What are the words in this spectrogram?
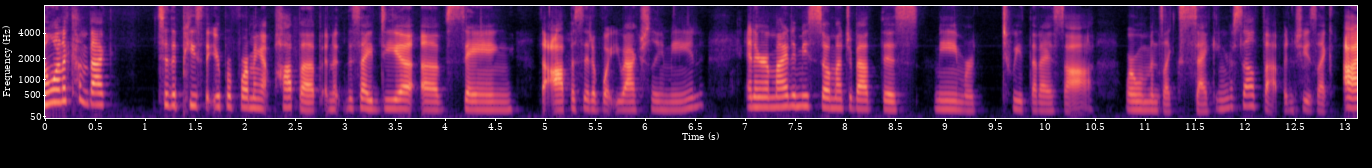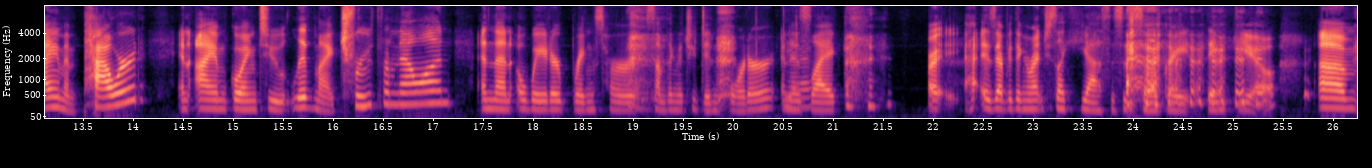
I want to come back to the piece that you're performing at Pop Up and this idea of saying the opposite of what you actually mean. And it reminded me so much about this meme or tweet that I saw where a woman's like psyching herself up and she's like, I am empowered and I am going to live my truth from now on. And then a waiter brings her something that she didn't order and Yeah. is like, is everything right? She's like, yes, this is so great. Thank you. Um,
